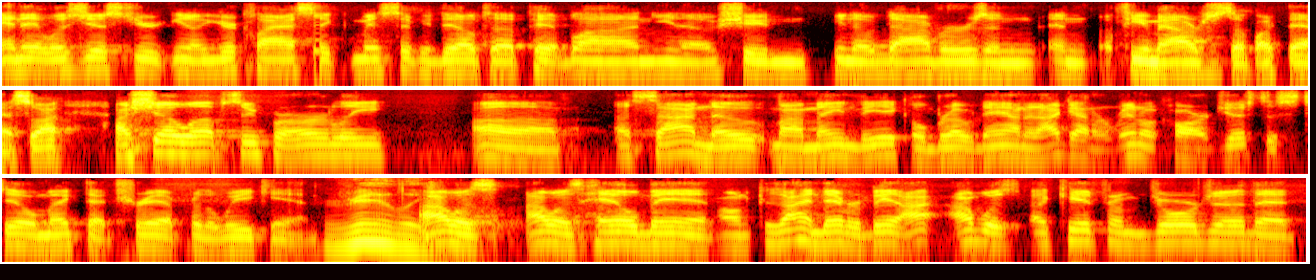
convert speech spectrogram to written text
and it was just your you know your classic Mississippi Delta pit blind, you know, shooting you know divers and and a few mowers and stuff like that. So I I show up super early. Uh, a side note, my main vehicle broke down, and I got a rental car just to still make that trip for the weekend. Really? I was I was hell bent on because I had never been. I, I was a kid from Georgia that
